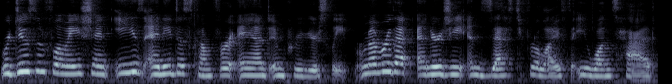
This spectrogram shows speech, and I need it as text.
reduce inflammation, ease any discomfort, and improve your sleep. Remember that energy and zest for life that you once had.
